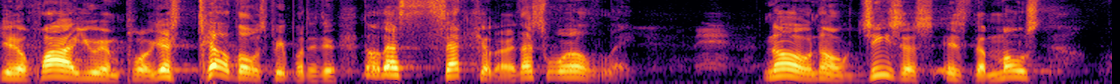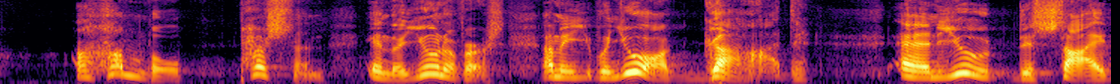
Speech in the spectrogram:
you know, why are you employed? Just tell those people to do. No, that's secular, that's worldly. No, no, Jesus is the most a humble person in the universe. I mean, when you are God and you decide,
